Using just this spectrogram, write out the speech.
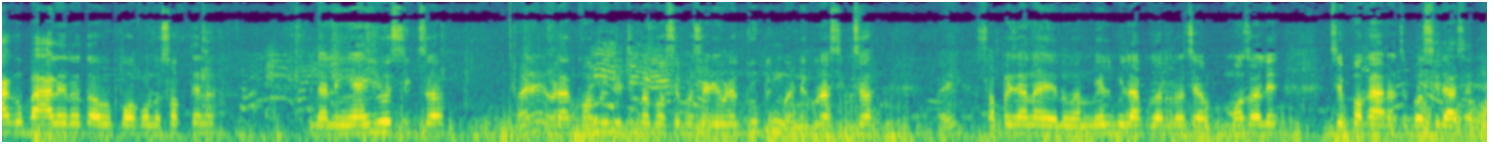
आगो बालेर त अब पकाउन सक्दैन। तिनीहरूले यहाँ यो सिक्छ। होइन एउटा कम्युनिटीमा बसे पछाडि एउटा ग्रुपिङ भन्ने कुरा सिक्छ। है सबैजनाहरू मेलमिलाप गरेर चाहिँ अब मजाले चाहिँ पकाएर चाहिँ बसिरहेछ। नि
